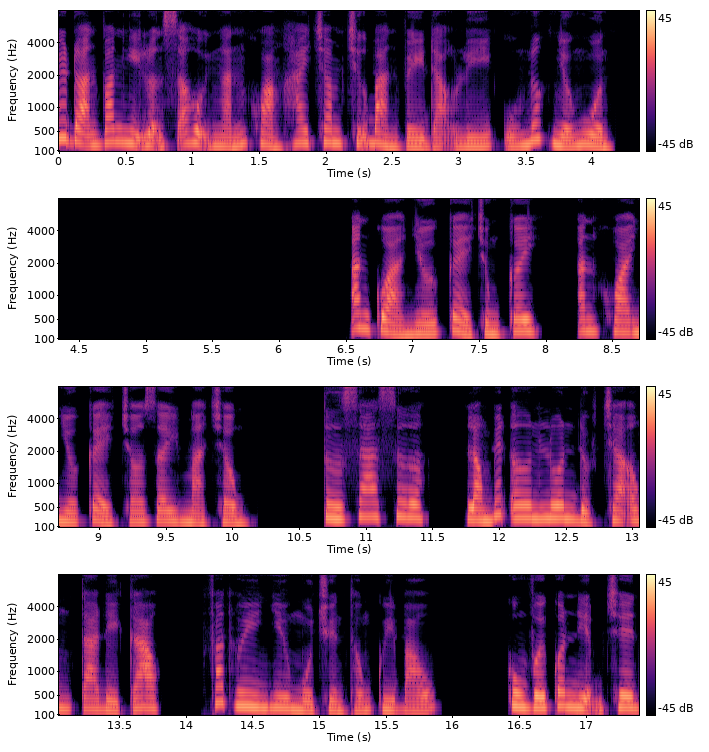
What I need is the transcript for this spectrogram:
Viết đoạn văn nghị luận xã hội ngắn khoảng 200 chữ bàn về đạo lý uống nước nhớ nguồn. Ăn quả nhớ kẻ trồng cây, ăn khoai nhớ kẻ cho dây mà trồng. Từ xa xưa, lòng biết ơn luôn được cha ông ta đề cao, phát huy như một truyền thống quý báu. Cùng với quan niệm trên,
